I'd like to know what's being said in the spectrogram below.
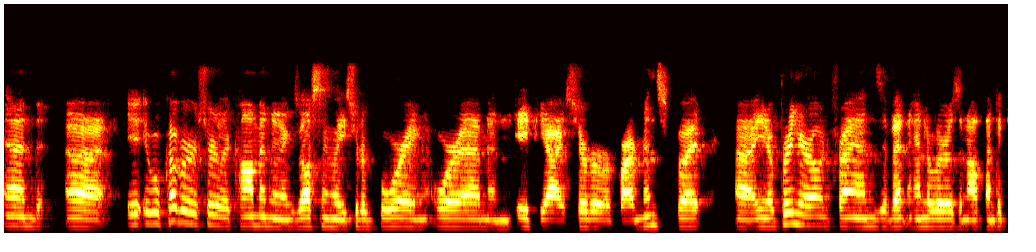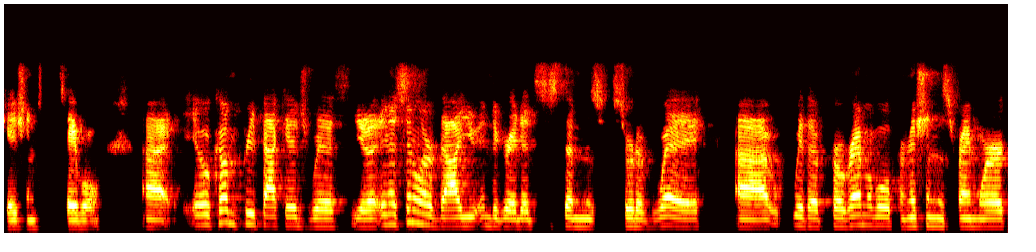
and it, it, will cover sort of the common and exhaustingly sort of boring ORM and API server requirements, but you know, bring your own friends, event handlers, and authentication table. Uh, it'll come prepackaged with, you know, in a similar value integrated systems sort of way, uh, with a programmable permissions framework,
